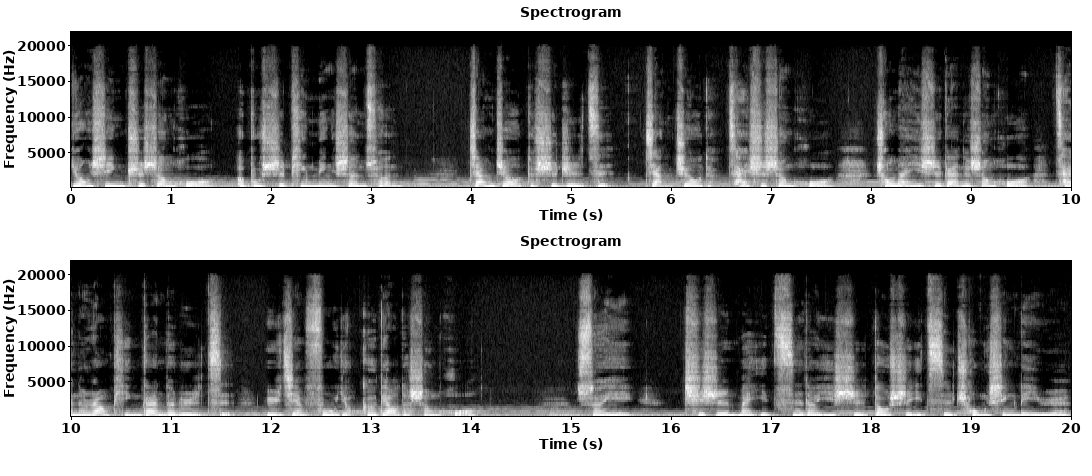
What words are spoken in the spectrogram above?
用心去生活，而不是拼命生存；将就的是日子。讲究的才是生活，充满仪式感的生活，才能让平淡的日子遇见富有格调的生活。所以，其实每一次的仪式都是一次重新立约，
